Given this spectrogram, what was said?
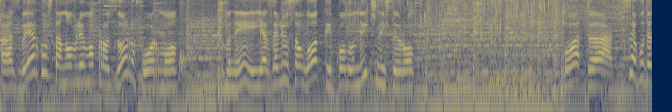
а зверху встановлюємо прозору форму. В неї я залю солодкий полуничний сироп. Отак. Це буде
